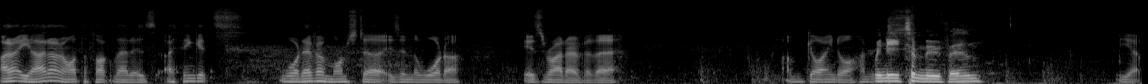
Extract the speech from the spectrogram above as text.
I don't. Yeah, I don't know what the fuck that is. I think it's whatever monster is in the water is right over there. I'm going to 100. We need to move in. Yep.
